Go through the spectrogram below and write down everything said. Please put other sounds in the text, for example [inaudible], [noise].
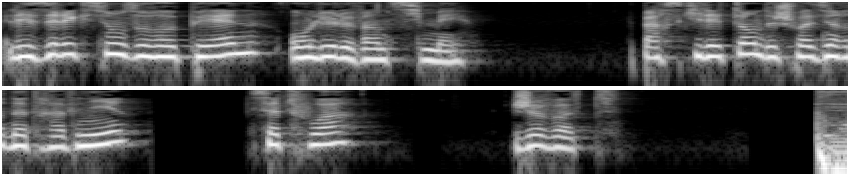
Les élections européennes ont lieu le 26 mai. Parce qu'il est temps de choisir notre avenir, cette fois, je vote. Je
